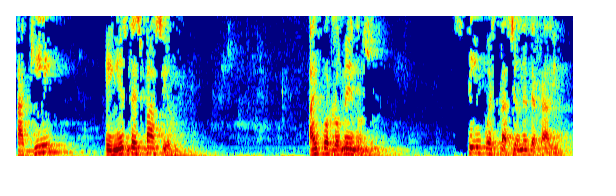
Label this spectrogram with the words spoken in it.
Aquí, en este espacio, hay por lo menos cinco estaciones de radio.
